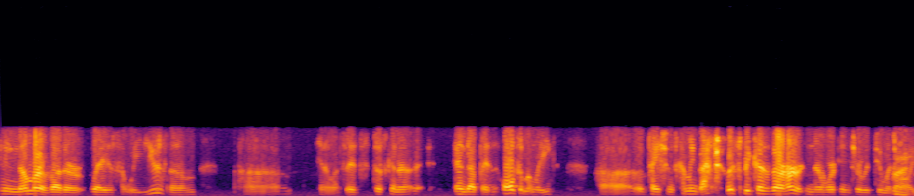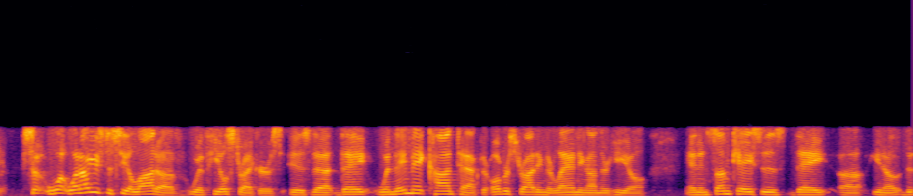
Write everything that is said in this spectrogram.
any number of other ways that we use them, uh, you know, it's it's just going to end up in ultimately uh, patients coming back to us because they're hurt and they're working through with too much right. volume. So what what I used to see a lot of with heel strikers is that they when they make contact, they're overstriding, they're landing on their heel, and in some cases they uh, you know the,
